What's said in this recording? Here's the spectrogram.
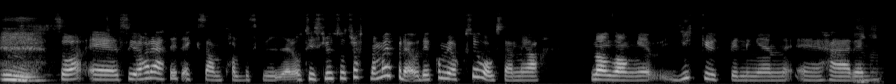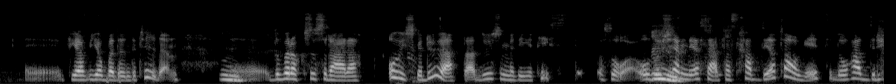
Mm. så, eh, så jag har ätit x antal biskvier och till slut så tröttnar man ju på det och det kommer jag också ihåg sen när jag någon gång gick utbildningen eh, här, eh, för jag jobbade under tiden. Mm. Eh, då var det också sådär att oj, ska du äta? Du som är dietist. Och, så. och då mm. kände jag så här, fast hade jag tagit, då hade det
